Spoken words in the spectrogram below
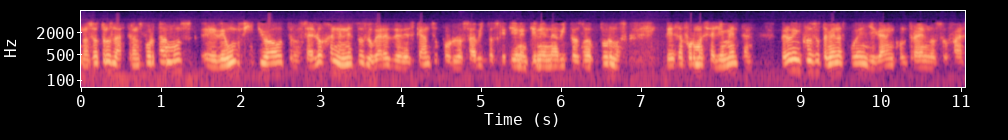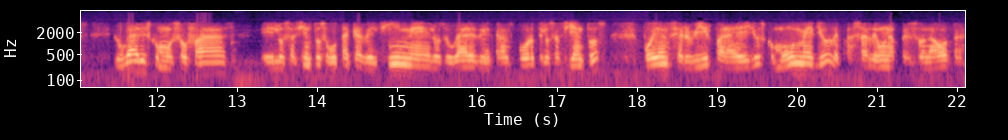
nosotros las transportamos eh, de un sitio a otro. Se alojan en estos lugares de descanso por los hábitos que tienen, tienen hábitos nocturnos. De esa forma se alimentan. Pero incluso también las pueden llegar a encontrar en los sofás. Lugares como sofás, eh, los asientos o butacas del cine, los lugares de transporte, los asientos, pueden servir para ellos como un medio de pasar de una persona a otra.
